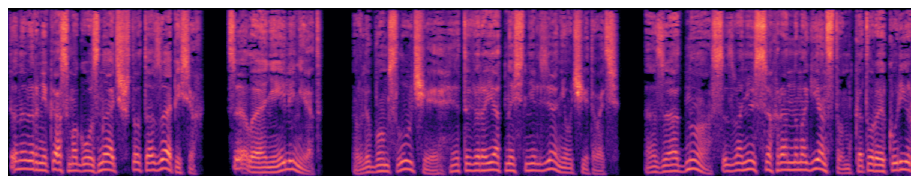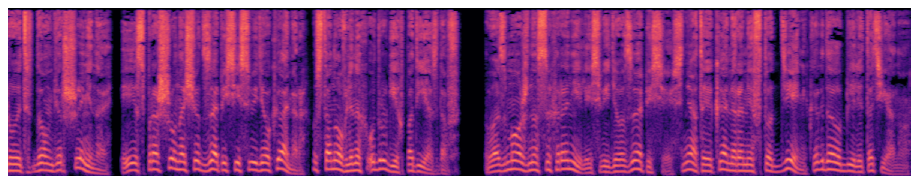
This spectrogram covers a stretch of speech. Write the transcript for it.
то наверняка смогу узнать что-то о записях, целы они или нет. В любом случае, эту вероятность нельзя не учитывать. А заодно созвонюсь с охранным агентством, которое курирует дом Вершинина, и спрошу насчет записей с видеокамер, установленных у других подъездов. Возможно, сохранились видеозаписи, снятые камерами в тот день, когда убили Татьяну.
